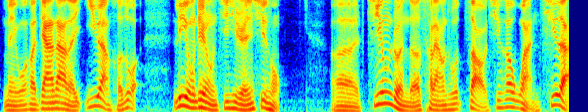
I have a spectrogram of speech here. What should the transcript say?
美国和加拿大的医院合作，利用这种机器人系统，呃，精准地测量出早期和晚期的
